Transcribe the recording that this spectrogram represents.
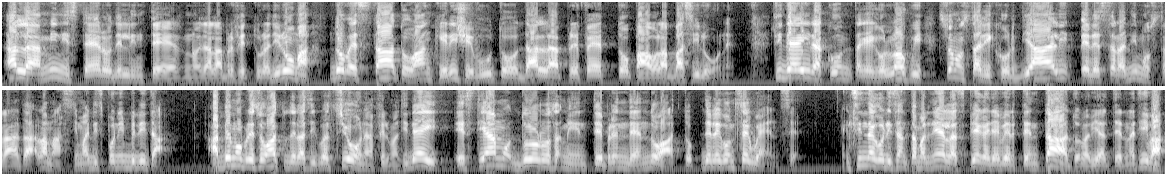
al Ministero dell'Interno e dalla Prefettura di Roma, dove è stato anche ricevuto dal prefetto Paola Basilone. Tidei racconta che i colloqui sono stati cordiali ed è stata dimostrata la massima disponibilità. Abbiamo preso atto della situazione, afferma Tidei, e stiamo dolorosamente prendendo atto delle conseguenze. Il sindaco di Santa Marinella spiega di aver tentato la via alternativa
